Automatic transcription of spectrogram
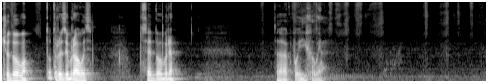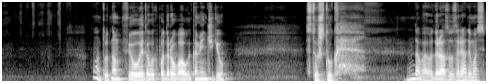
Чудово. Тут розібрались. Все добре. Так, поїхали. Ну, тут нам фіолетових подарували камінчиків 100 штук. Давай одразу зарядимось.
